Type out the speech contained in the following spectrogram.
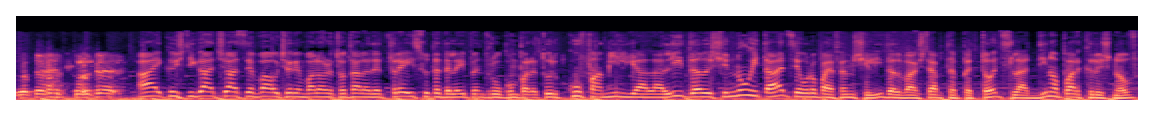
Mulțumesc, mulțumesc! Ai câștigat 6 voucher în valoare totală de 300 de lei pentru cumpărături cu familia la Lidl și nu uitați, Europa FM și Lidl vă așteaptă pe toți la Dino Park Râșnov,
